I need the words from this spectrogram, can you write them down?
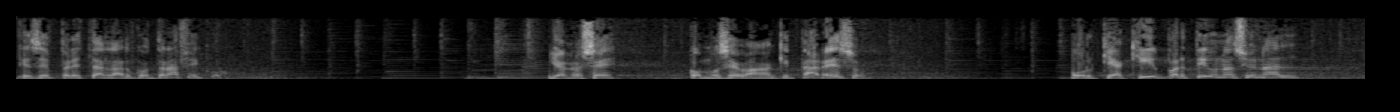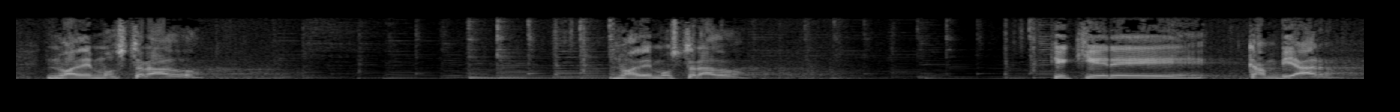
que se presta al narcotráfico. Yo no sé cómo se van a quitar eso. Porque aquí el Partido Nacional no ha demostrado, no ha demostrado que quiere cambiar.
